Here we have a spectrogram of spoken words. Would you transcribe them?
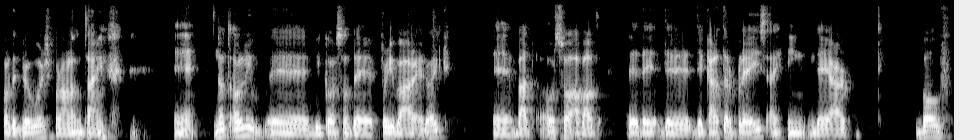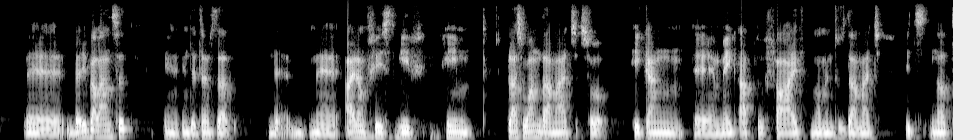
for the Brewers for a long time. uh, not only uh, because of the free bar heroic, uh, but also about uh, the, the, the character plays. I think they are both very balanced in, in, the terms that the, Iron Fist gives him plus one damage, so he can uh, make up to five momentous damage. It's not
